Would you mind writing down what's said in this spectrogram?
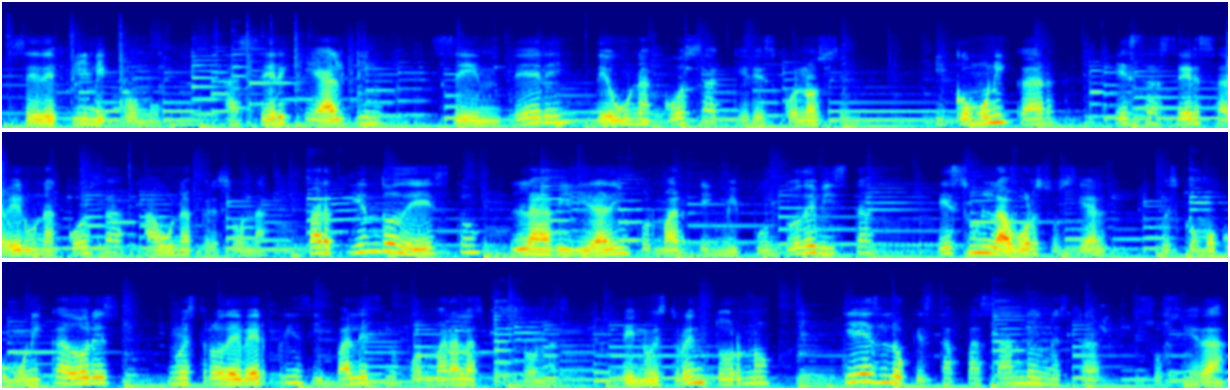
se define como hacer que alguien se entere de una cosa que desconoce y comunicar es hacer saber una cosa a una persona. Partiendo de esto, la habilidad de informar en mi punto de vista es un labor social, pues como comunicadores nuestro deber principal es informar a las personas de nuestro entorno qué es lo que está pasando en nuestra sociedad,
